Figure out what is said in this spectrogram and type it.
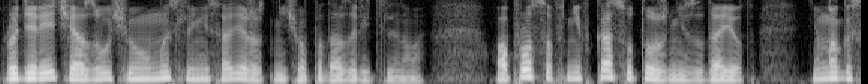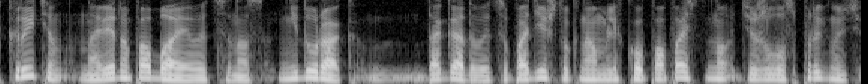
Вроде речи озвучиваемые мысли не содержат ничего подозрительного. Вопросов ни в кассу тоже не задает. Немного скрытен, наверное, побаивается нас. Не дурак. Догадывается, поди, что к нам легко попасть, но тяжело спрыгнуть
